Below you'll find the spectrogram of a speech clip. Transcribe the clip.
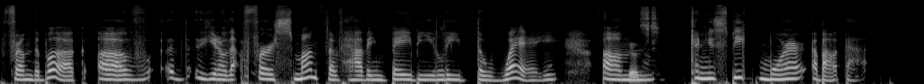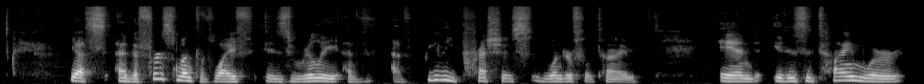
from the book of you know that first month of having baby lead the way. Um, yes. can you speak more about that? Yes. Uh, the first month of life is really a, a really precious wonderful time and it is a time where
